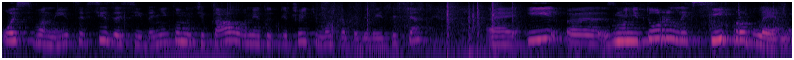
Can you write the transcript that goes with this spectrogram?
Ось вони, це всі засідання. Кому цікаво, вони тут пишуть, і можна подивитися. Е, І змоніторили всі проблеми.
